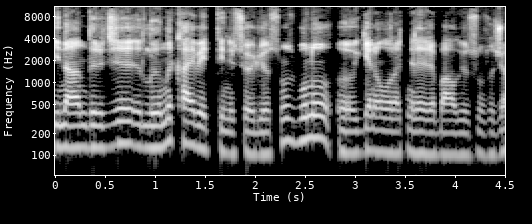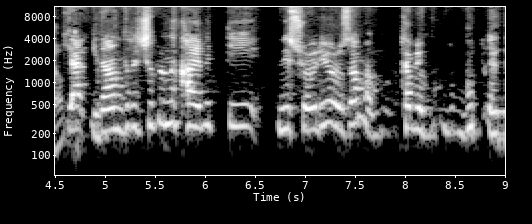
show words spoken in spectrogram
inandırıcılığını kaybettiğini söylüyorsunuz. Bunu e, genel olarak nelere bağlıyorsunuz hocam? Yani inandırıcılığını kaybettiğini söylüyoruz ama tabii bu, bu e,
